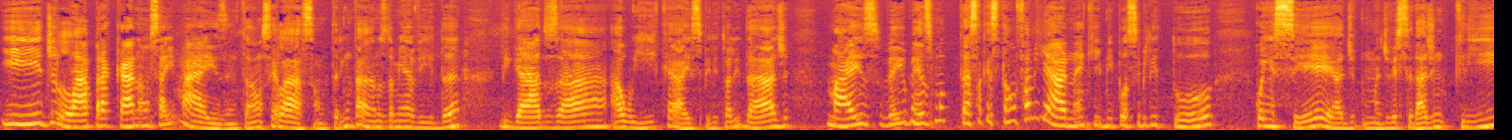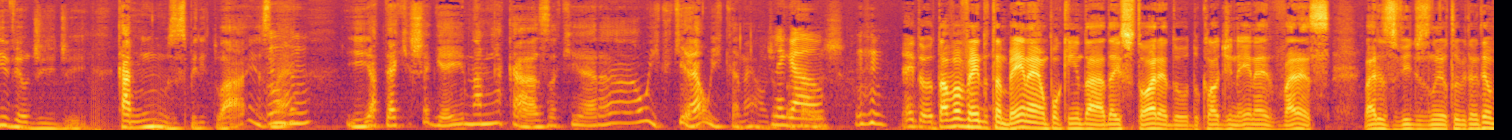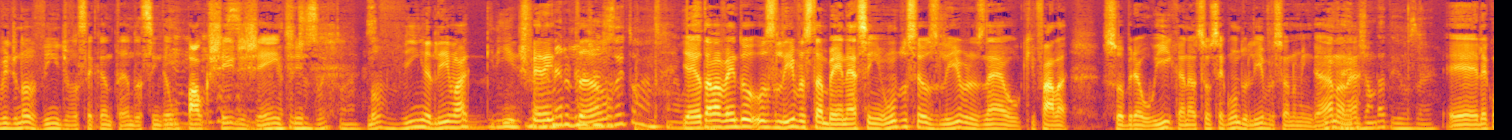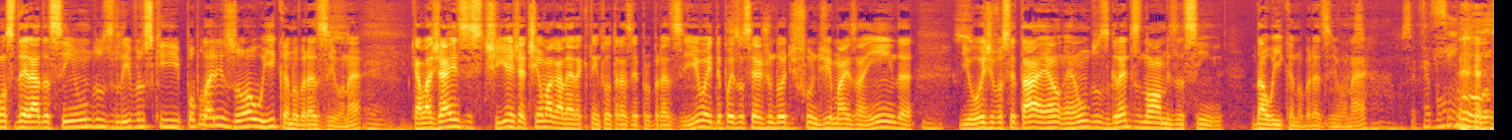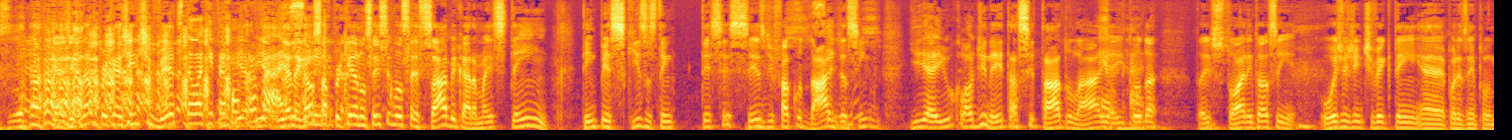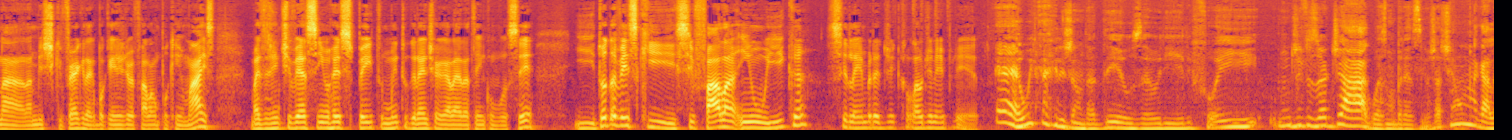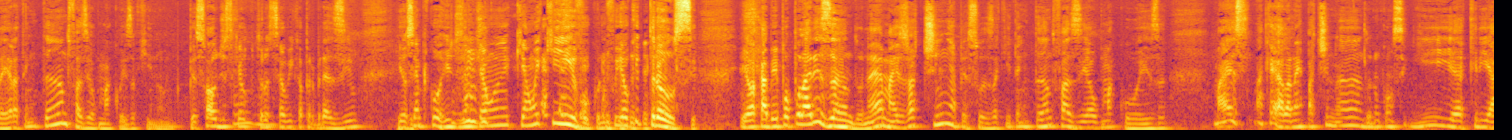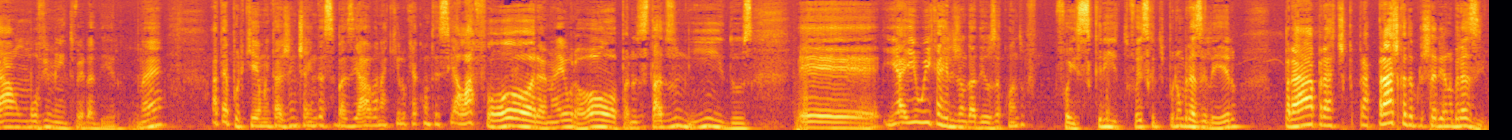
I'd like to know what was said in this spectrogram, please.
E de lá pra cá não saí mais. Então, sei lá, são 30 anos da minha vida ligados à, à Wicca, à espiritualidade, mas veio mesmo dessa questão familiar, né? Que me possibilitou conhecer uma diversidade incrível de, de caminhos espirituais, né? E até que cheguei na minha casa, que era a Wicca, que é a Wicca, né? Onde eu tô até Legal. hoje. É, então, eu tava vendo também, né, um pouquinho da, da história do, do Claudinei, né, várias, vários vídeos no YouTube. Também tem um vídeo novinho de você cantando, assim, tem um palco cheio de Eu gente. tenho 18 anos. Novinho ali, magrinho, Meu primeiro livro tinha diferentão. 18 anos. E aí eu tava vendo os livros também, né? Assim, um dos seus livros, né? O que fala sobre a Wicca, né? O seu segundo livro, se eu não me engano, A né? religião da deusa, é. É, ele é considerado, assim, um dos livros que popularizou a Wicca no Brasil, né? É. Que ela já existia, já tinha uma galera que tentou trazer pro Brasil, aí depois você ajudou a difundir mais ainda. E hoje você tá, é, é um dos grandes nomes, assim, da Wicca no Brasil, né? Ah, você que é Sim. bondoso. Porque a gente, não, porque a gente vê. Estou aqui pra E- e- comprovar, E, e é legal, sim. sabe por quê? Eu não sei se você sabe, cara, mas tem, tem pesquisas, tem TCCs de faculdade, assim, e aí o Claudinei tá citado lá, e É, aí cara. toda a história. Então, assim, hoje a gente vê que tem, é, por exemplo, na, na Mystic Fair, que daqui a pouco a gente vai falar um pouquinho mais, mas a gente vê, assim, o respeito muito grande que a galera tem com você, e toda vez que se fala em Wicca, se lembra de Claudinei Prieto. É, o Wicca, a religião da deusa, Uri, ele foi um divisor de águas no Brasil. Já tinha uma galera tentando fazer alguma coisa aqui. No... O pessoal disse que eu trouxe a Wicca para o Brasil e eu sempre corri dizendo que é, um, que é um equívoco, não fui eu que trouxe. Eu acabei popularizando, né? Mas já tinha pessoas aqui tentando fazer alguma coisa. Mas naquela, né? Patinando, não conseguia criar um movimento verdadeiro, né? Até porque muita gente ainda se baseava naquilo que acontecia lá fora, na Europa, nos Estados Unidos. É, e aí o Wicca, a religião da deusa, quando foi escrito, foi escrito por um brasileiro para a prática, pra prática da bruxaria no Brasil.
